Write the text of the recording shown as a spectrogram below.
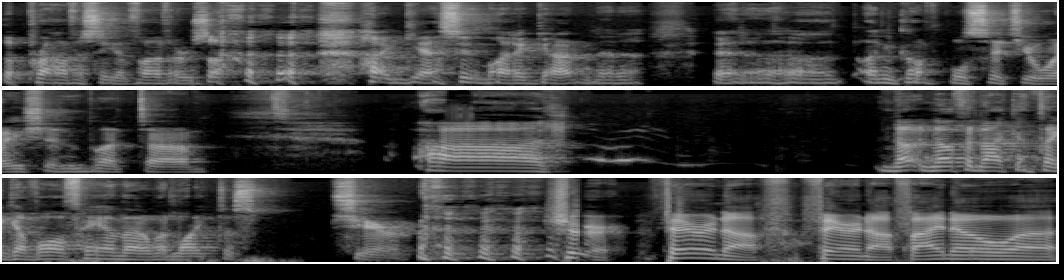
the privacy of others i guess who might have gotten in a, in a uncomfortable situation but uh, uh, no, nothing i can think of offhand that i would like to share. Sure fair enough fair enough. I know uh,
